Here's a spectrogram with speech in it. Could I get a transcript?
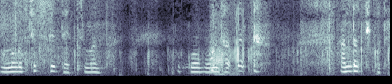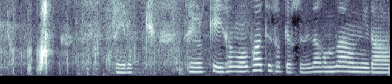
없는 거 체크해도 되지만 그거 보면 다들 안 다치거든요. 자 이렇게 자 이렇게 이상한 파트 섞였습니다. 감사합니다.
